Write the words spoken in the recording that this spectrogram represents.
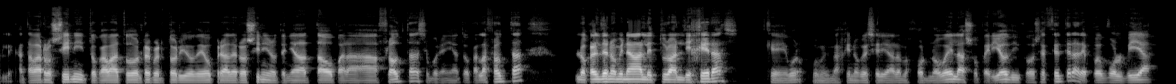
Le encantaba Rossini, tocaba todo el repertorio de ópera de Rossini, lo tenía adaptado para flauta, se ponía a tocar la flauta. Lo que él denominaba lecturas ligeras, que bueno, pues me imagino que sería a lo mejor novelas o periódicos, etcétera. Después volvía,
